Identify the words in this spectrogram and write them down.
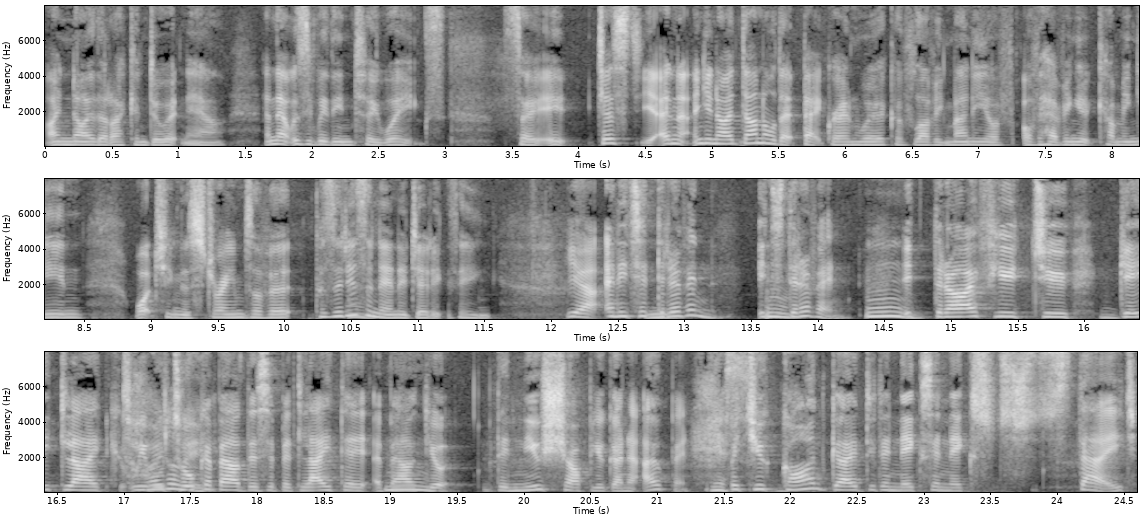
I know that I can do it now. And that was within two weeks. So it just, and you know, I'd done all that background work of loving money, of, of having it coming in, watching the streams of it, because it is mm. an energetic thing. Yeah, and it's a mm. driven. It's mm. driven. Mm. It drives you to get like we will talk about this a bit later about mm. your the new shop you're going to open. Yes. But you can't go to the next and next stage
